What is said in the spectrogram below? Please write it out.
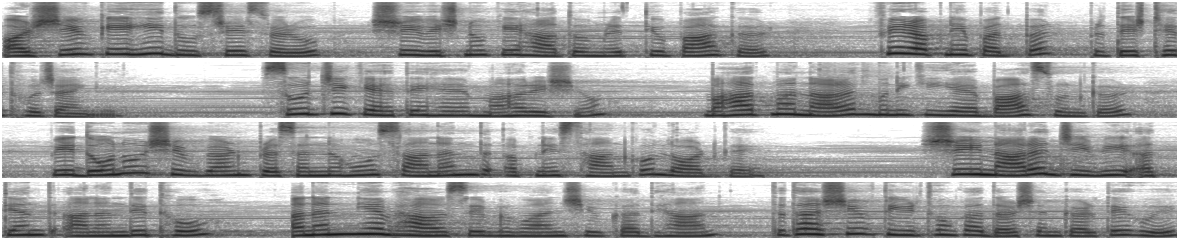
और शिव के ही दूसरे स्वरूप श्री विष्णु के हाथों मृत्यु पाकर फिर अपने पद पर प्रतिष्ठित हो जाएँगे। सूत जी कहते हैं, महर्षियों, महात्मा नारद मुनि की यह बात सुनकर वे दोनों शिवगण प्रसन्न हो सानंद अपने स्थान को लौट गए। श्री नारद जी भी अत्यंत आनंदित हो, अनन्य भाव से भगवान शिव का ध्यान तथा शिव तीर्थों का दर्शन करते हुए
